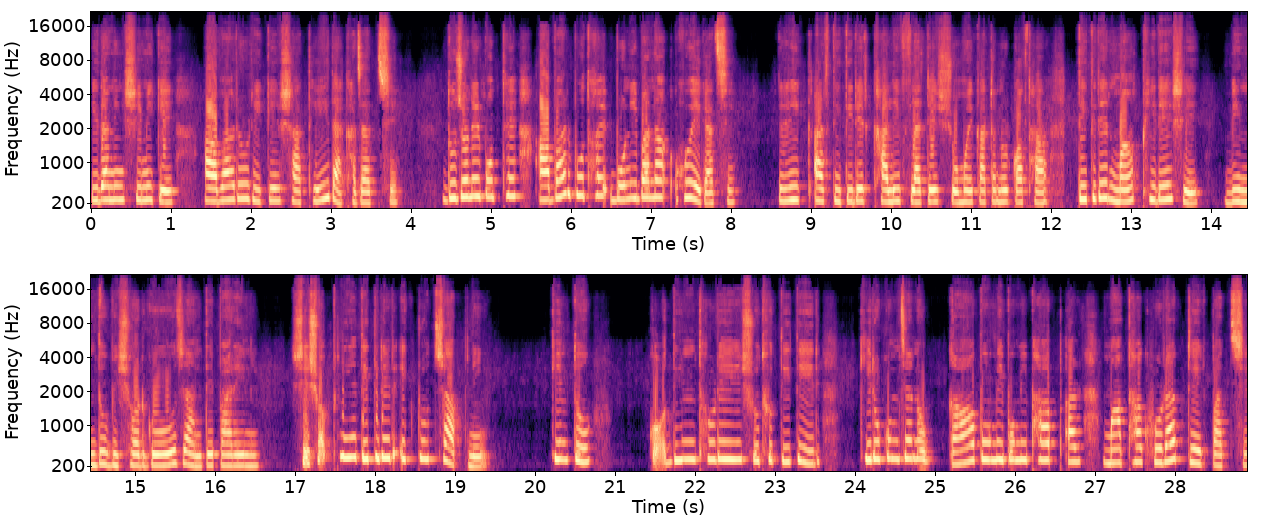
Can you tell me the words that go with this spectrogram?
ইদানিং সিমিকে আবারও রিকের সাথেই দেখা যাচ্ছে। দুজনের মধ্যে আবার বোধহয় বনিবানা হয়ে গেছে। রিক আর তিতিরের খালি ফ্ল্যাটে সময় কাটানোর কথা তিতিরের মা ফিরে এসে বিন্দু বিসর্গও জানতে পারেনি। সেসব নিয়ে তিতিরের একটু চাপ নেই। কিন্তু কদিন ধরে শুধু তিতির কীরকম যেন গা বমি বমি ভাব আর মাথা ঘোরা টের পাচ্ছে।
